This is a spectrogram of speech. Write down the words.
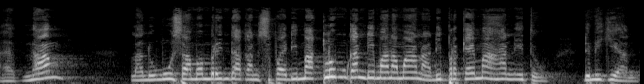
Ayat 6, lalu Musa memerintahkan supaya dimaklumkan di mana-mana di perkemahan itu. Demikian,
